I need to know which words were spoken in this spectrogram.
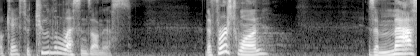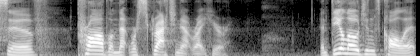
Okay? So, two little lessons on this. The first one is a massive problem that we're scratching at right here. And theologians call it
